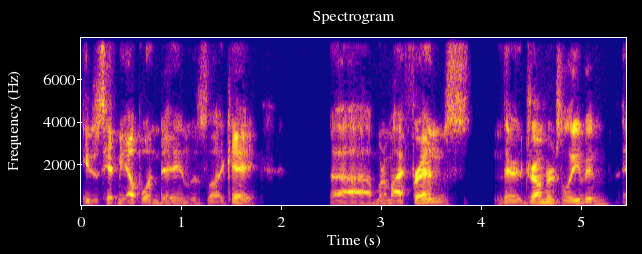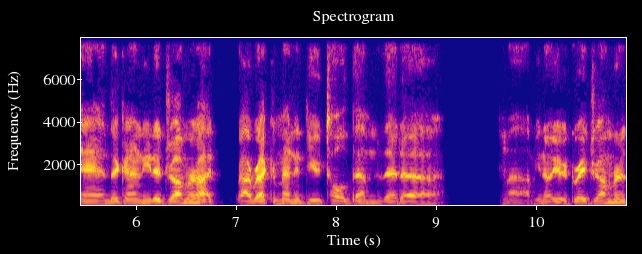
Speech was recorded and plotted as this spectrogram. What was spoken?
he just hit me up one day and was like, "Hey, uh, one of my friends, their drummer's leaving, and they're gonna need a drummer. I I recommended you. Told them that uh, um, you know, you're a great drummer,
